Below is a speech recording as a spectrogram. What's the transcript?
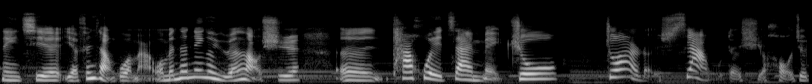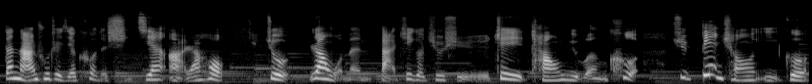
那一期也分享过嘛。我们的那个语文老师，呃，他会在每周。周二的下午的时候，就单拿出这节课的时间啊，然后就让我们把这个就是这堂语文课去变成一个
